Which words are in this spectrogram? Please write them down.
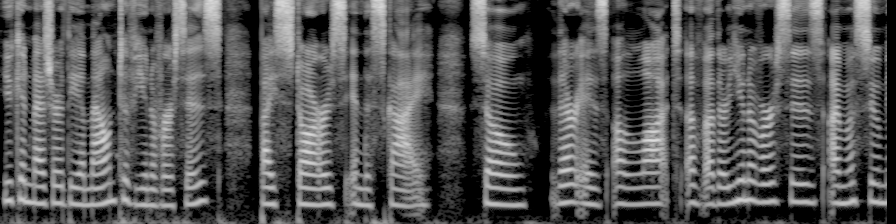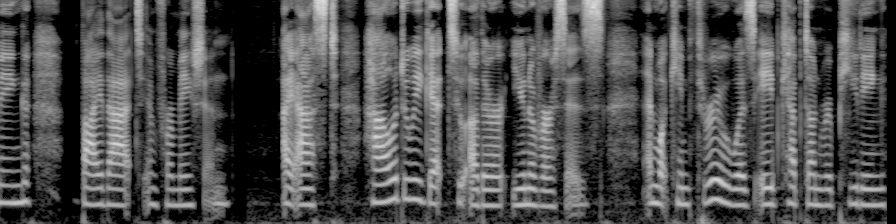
You can measure the amount of universes by stars in the sky. So there is a lot of other universes, I'm assuming, by that information. I asked, How do we get to other universes? And what came through was Abe kept on repeating,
